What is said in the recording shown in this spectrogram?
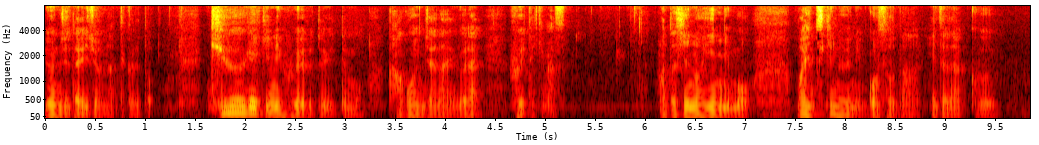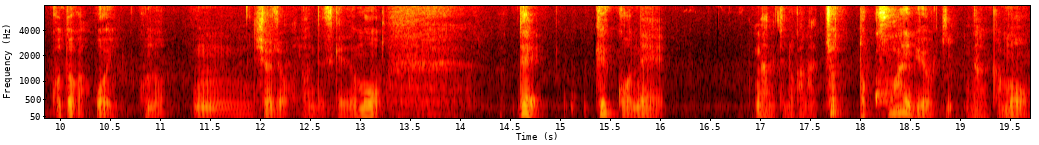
40代以上になってくると。急激に増えると言っても過言じゃないぐらい増えてきます。私の院にも毎月のようにご相談いただくことが多い、この、うん、症状なんですけれども、で、結構ね、なんていうのかな、ちょっと怖い病気なんかも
